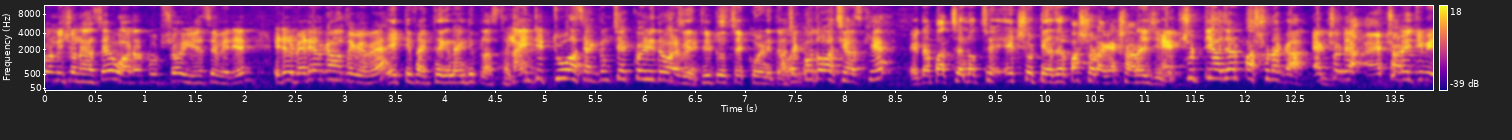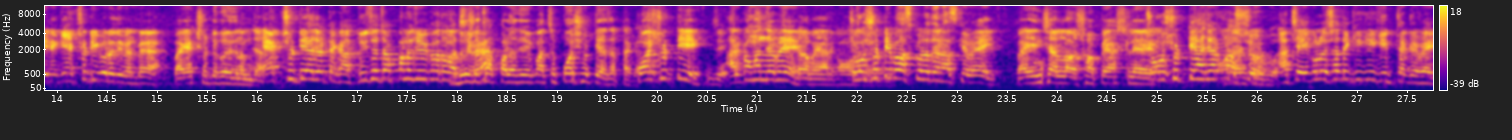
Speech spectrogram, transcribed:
কন্ডিশনে আছে ওয়াটারপ্রুফ সহ ইউএসএ ভেরিয়েন্ট এটার ব্যাটারি কেমন থাকবে ভাই এইটটি ফাইভ থেকে নাইনটি প্লাস আছে একদম চেক করে নিতে পারবে। থ্রি টু চেক করে নিতে আচ্ছা কত আছে আজকে? এটা পাচ্ছেন হচ্ছে একষট্টি হাজার পাঁচশো টাকা একশো আড়াই জিবি একষট্টি হাজার পাঁচশো টাকা। একশো একশো আড়াই জিবি নাকি একষট্টি করে দিবেন ভাই বা একষট্টি করে দিলাম যা। একষট্টি হাজার টাকা দুইশো ছাপ্পান্ন জিবি কত পাচ্ছে? পাচ্ছে হাজার টাকা। পঁয়ষট্টি? জি। আর কমান যাবে? না ভাই, আর কমানো পাস করে দেন আজকে ভাই। ভাই ইনশাল্লাহ শপে আসলে চৌষট্টি হাজার Order পাঁচশো। করব। আচ্ছা এগুলোর সাথে কি কি গিফট থাকে ভাই?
